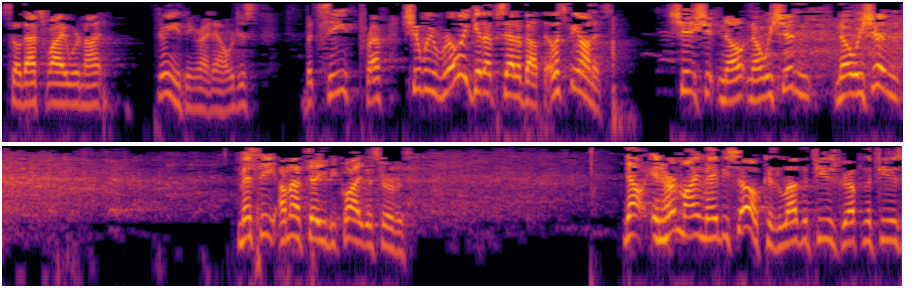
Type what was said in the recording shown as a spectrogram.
So that's why we're not doing anything right now. We're just but see, pref- should we really get upset about that? Let's be honest. Should, should, no, no, we shouldn't. No, we shouldn't. Missy, I'm going to tell you to be quiet this service. Now, in her mind, maybe so, because love the pews, grew up in the pews.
